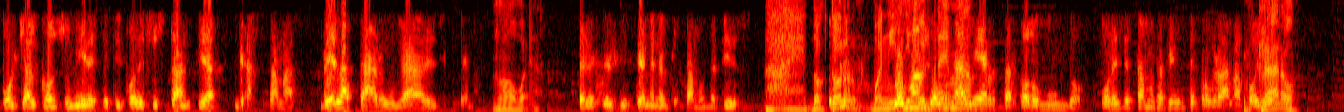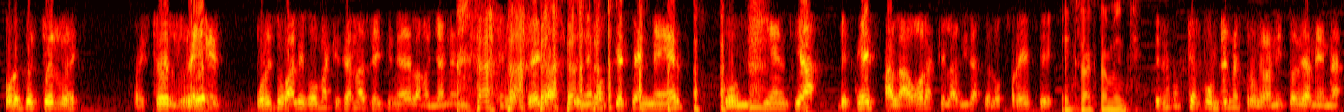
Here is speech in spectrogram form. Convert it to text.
porque al consumir este tipo de sustancias gasta más. Ve la tarugada del sistema, No, bueno. pero es el sistema en el que estamos metidos. Ay, doctor, Entonces, buenísimo el tema. una alerta a todo mundo. Por eso estamos haciendo este programa, Pollo. Claro. Por eso esto es, re- esto es red. Por eso vale goma que sean las seis y media de la mañana en, en Las Vegas. Tenemos que tener conciencia de que es a la hora que la vida te lo ofrece. Exactamente. Tenemos que poner nuestro granito de arena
